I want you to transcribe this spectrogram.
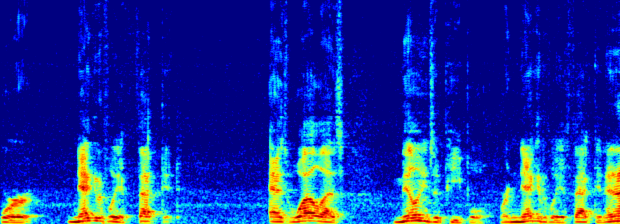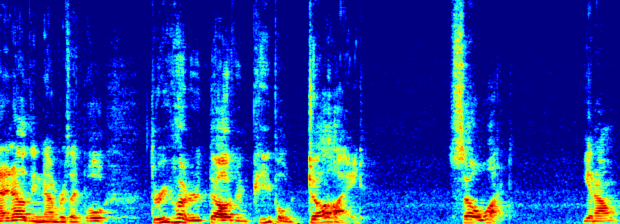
were negatively affected, as well as millions of people were negatively affected. And I know the numbers like, well, 300,000 people died. So what? You know?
